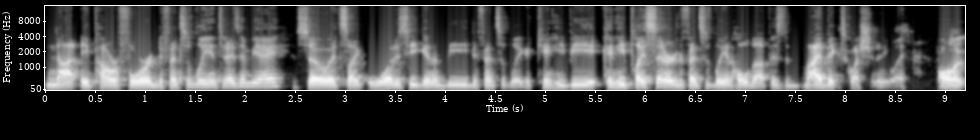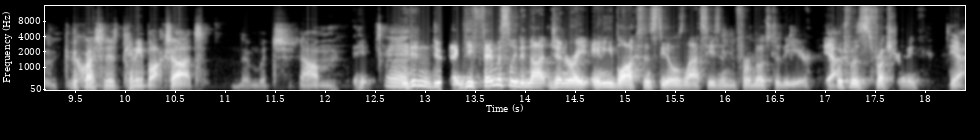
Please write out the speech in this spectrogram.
not a power forward defensively in today's NBA. So it's like, what is he going to be defensively? Can he be? Can he play center defensively and hold up? Is the, my biggest question anyway. Well, the question is, can he block shots? Which um, he, eh. he didn't do. He famously did not generate any blocks and steals last season for most of the year. Yeah, which was frustrating. Yeah,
